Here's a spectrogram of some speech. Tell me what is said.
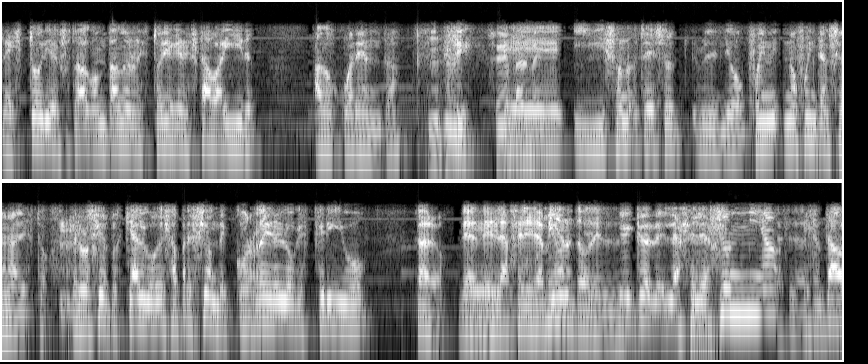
La historia que yo estaba contando era una historia que necesitaba ir a 2.40. Ujú, Sí, Eh, totalmente. y yo no, eso, digo, fue, no fue intencional esto. Pero lo cierto es que algo de esa presión de correr en lo que escribo. Claro, de- eh, del aceleramiento del... eh, claro, la aceleración mía La aceleración está,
